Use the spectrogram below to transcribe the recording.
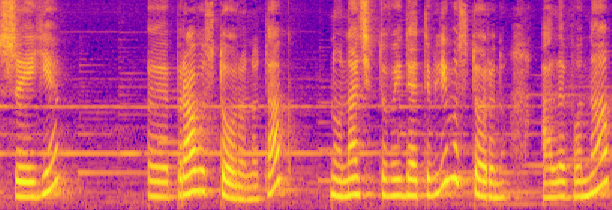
шиє е, праву сторону, так? Ну, начебто ви йдете в ліву сторону, але вона.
